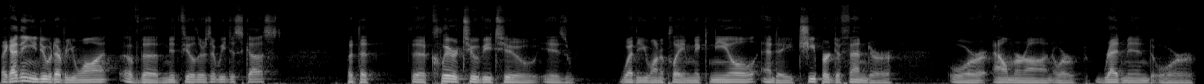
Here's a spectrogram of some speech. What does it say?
like I think you do whatever you want of the midfielders that we discussed, but the the clear two v two is whether you want to play McNeil and a cheaper defender, or Almiron or Redmond or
